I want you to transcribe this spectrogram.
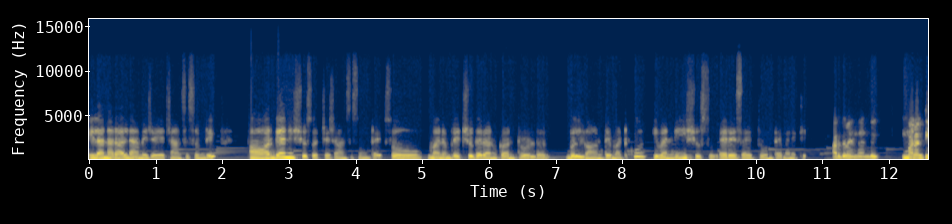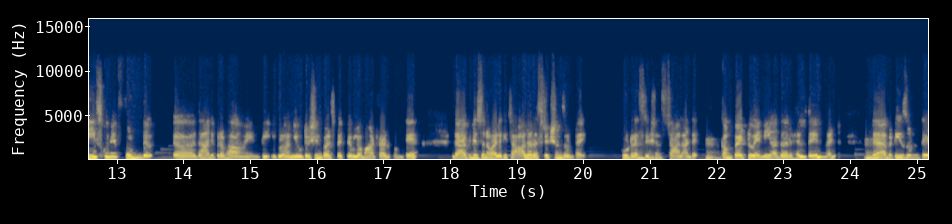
ఇలా నరాలు డ్యామేజ్ అయ్యే ఛాన్సెస్ ఉండి ఆ ఆర్గాన్ ఇష్యూస్ వచ్చే ఛాన్సెస్ ఉంటాయి. సో మనం బ్లడ్ షుగర్ అన్కంట్రోలబుల్గా ఉంటే మటుకు ఇవన్నీ ఇష్యూస్ ఎరేజ్ అవుతూ ఉంటాయి మనకి. అర్థమైందండి. మనం తీసుకునే ఫుడ్ దాని ప్రభావం ఏంటి? ఇప్పుడు న్యూట్రిషన్ పర్స్పెక్టివ్లో మాట్లాడుకుంటే డయాబెటీస్ ఉన్న వాళ్ళకి చాలా రెస్ట్రిక్షన్స్ ఉంటాయి. ఫుడ్ రెస్ట్రిక్షన్స్ చాలా అంటే compare to any other health element diabetes ఉంటే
